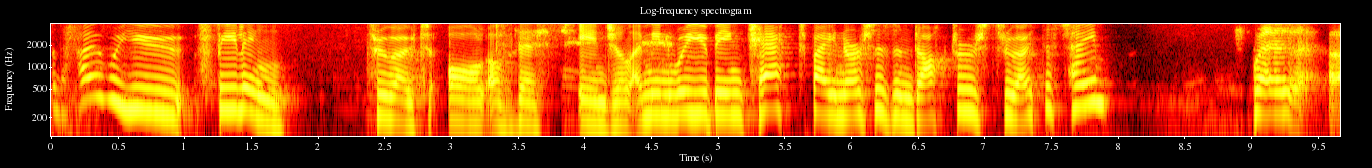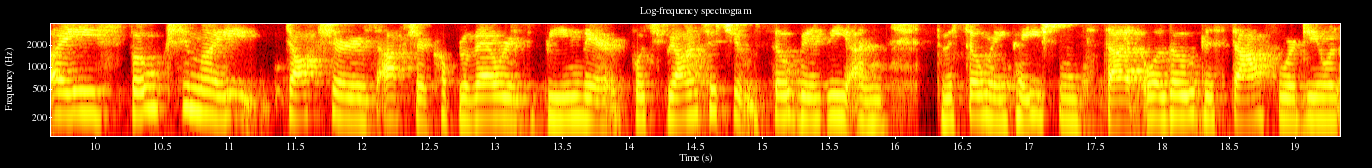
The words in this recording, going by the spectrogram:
And how were you feeling throughout all of this, Angel? I mean, were you being checked by nurses and doctors throughout this time? Well, I spoke to my doctors after a couple of hours of being there, but to be honest with you, it was so busy and there were so many patients that although the staff were doing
